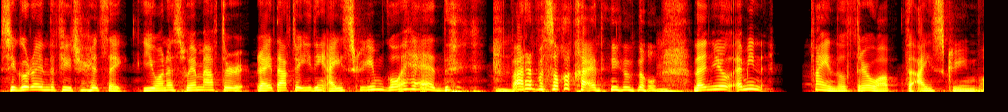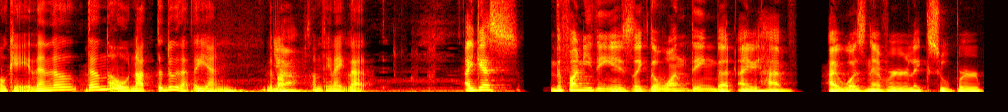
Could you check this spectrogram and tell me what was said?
siguro in the future, it's like, you want to swim after, right after eating ice cream? Go ahead. Para pasok ka you'll know. Then you'll, I mean, fine, they'll throw up the ice cream. Okay, then they'll, they'll know not to do that again. Diba? Yeah. Something like that. I guess the funny thing is like the one thing that I have I was never like super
